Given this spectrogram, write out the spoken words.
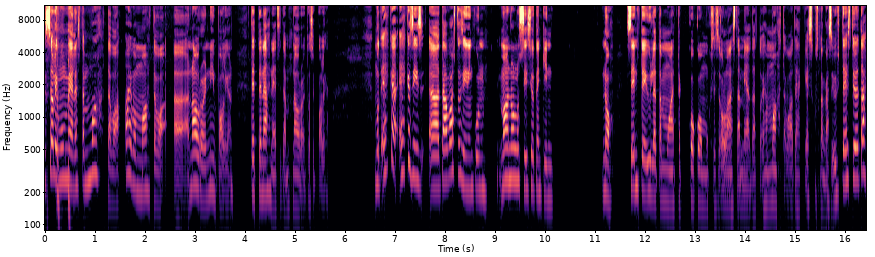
se oli mun mielestä mahtava, aivan mahtava. Ää, nauroin niin paljon. Te ette nähneet sitä, mutta nauroin tosi paljon. Mutta ehkä, ehkä siis tämä vastasi niin kun, mä oon ollut siis jotenkin, no se nyt ei yllätä mua, että kokoomuksessa ollaan sitä mieltä, että on ihan mahtavaa tehdä keskustan kanssa yhteistyötä.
